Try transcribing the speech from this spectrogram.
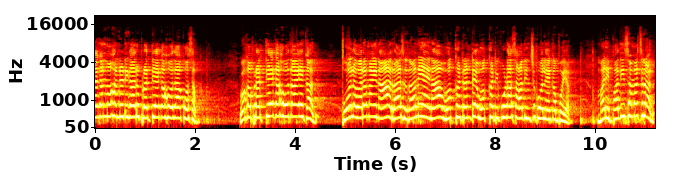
జగన్మోహన్ రెడ్డి గారు ప్రత్యేక హోదా కోసం. ఒక ప్రత్యేక హోదాయే కాదు. పోలవరమైన రాజధాని అయినా ఒక్కటంటే ఒక్కటి కూడా సాధించుకోలేకపోయాం. మరి పది సంవత్సరాలు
